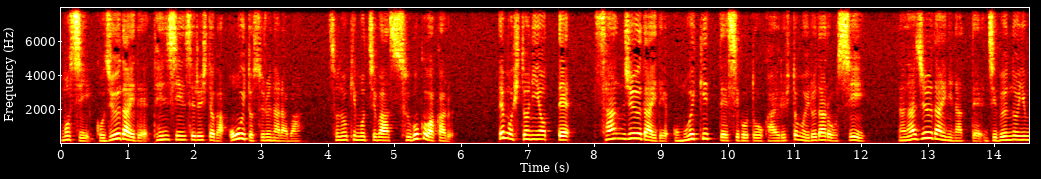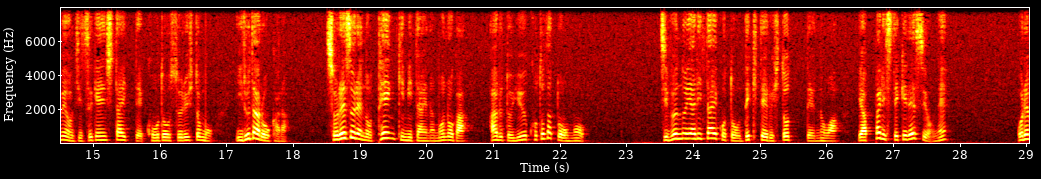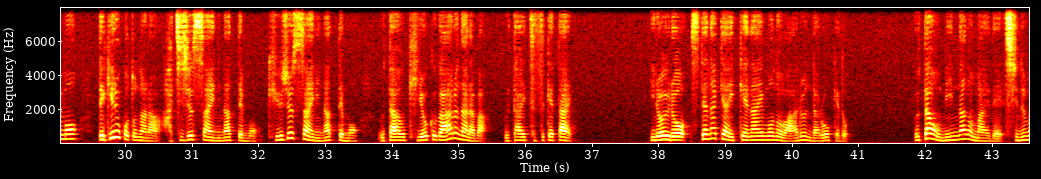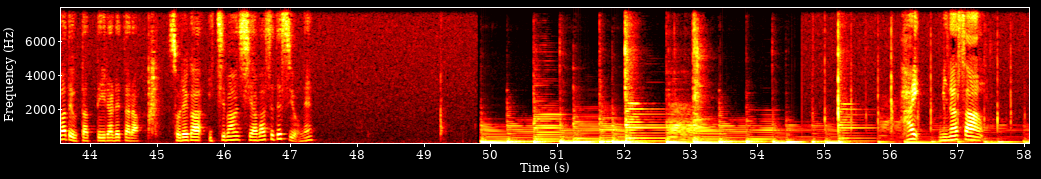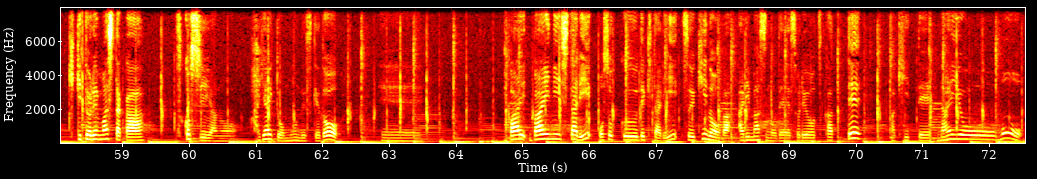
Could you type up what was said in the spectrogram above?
もし50代で転身する人が多いとするならばその気持ちはすごくわかる。でも人によって30代で思い切って仕事を変える人もいるだろうし70代になって自分の夢を実現したいって行動する人もいるだろうからそれぞれの転機みたいなものがあるということだと思う。自分のやりたいことをできている人ってのはやっぱり素敵ですよね。俺もできることなら80歳になっても90歳になっても歌う気力があるならば歌い続けたいいろいろ捨てなきゃいけないものはあるんだろうけど歌をみんなの前で死ぬまで歌っていられたらそれが一番幸せですよね。はい皆さん聞き取れましたか？少しあの早いと思うんですけど、えー倍倍にしたり遅くできたりそういう機能がありますのでそれを使って、まあ、聞いて内容も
